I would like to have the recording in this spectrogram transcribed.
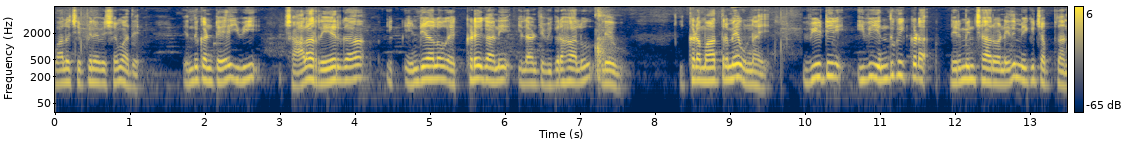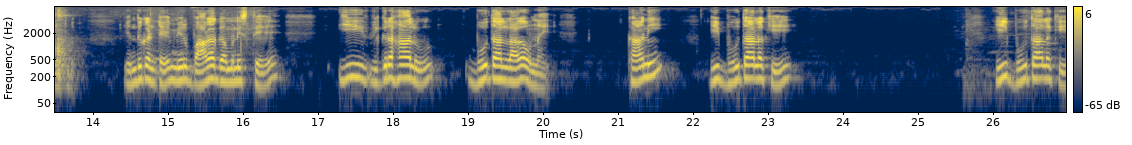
వాళ్ళు చెప్పిన విషయం అదే. ఎందుకంటే ఇవి చాలా రేర్గా ఇండియాలో ఎక్కడే కానీ ఇలాంటి విగ్రహాలు లేవు. ఇక్కడ మాత్రమే ఉన్నాయి. వీటి ఇవి ఎందుకు ఇక్కడ నిర్మించారు అనేది మీకు చెప్తాను ఇప్పుడు. ఎందుకంటే మీరు బాగా గమనిస్తే ఈ విగ్రహాలు భూతాల్లాగా ఉన్నాయి. కానీ ఈ భూతాలకి ఈ భూతాలకి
